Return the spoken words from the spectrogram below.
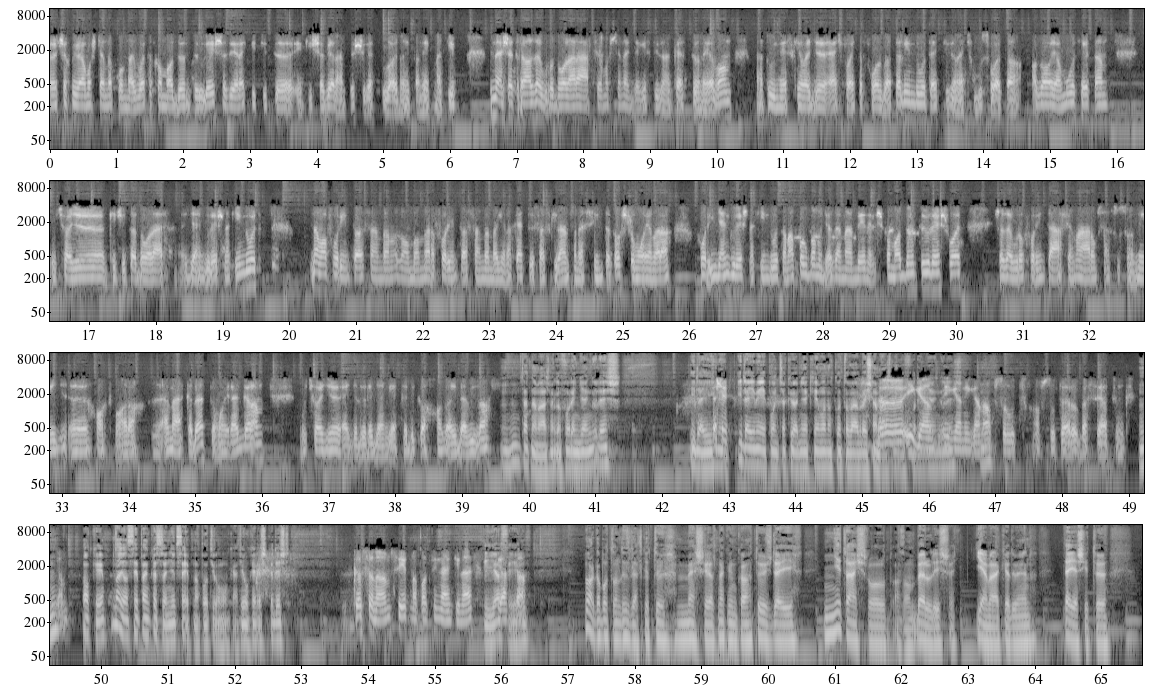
csak mivel most napon meg volt a döntőülés, ezért egy kicsit én kisebb jelentőséget tulajdonítanék neki. Minden esetre az euró-dollár árfolyam most 1,12-nél van, tehát úgy néz ki, hogy egyfajta fordulat elindult, egy 11-20 volt az alja múlt héten, úgyhogy kicsit a dollár gyengülésnek indult. Nem a forinttal szemben azonban, mert a forinttal szemben megint a 290-es szintet ostromolja, mert a forint gyengülésnek indult a napokban, ugye az MNB-nél is kamat döntőülés volt, és az euróforint árfolyam 324-60-ra emelkedett a mai reggelem, úgyhogy egyelőre gyengélkedik a hazai deviza. Uh-huh, tehát nem állt meg a forint gyengülés. Idei, mély, idei mélypontja környékén van, akkor továbbra is nem Ö, Igen, igen, igen, igen, hm. abszolút, abszolút erről beszéltünk. Mm. Oké, okay. nagyon szépen köszönjük, szép napot, jó munkát, jó kereskedést! Köszönöm, szép napot mindenkinek! Szia, szia! Varga Botond üzletkötő mesélt nekünk a tőzsdei nyitásról, azon belül is egy kiemelkedően teljesítő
